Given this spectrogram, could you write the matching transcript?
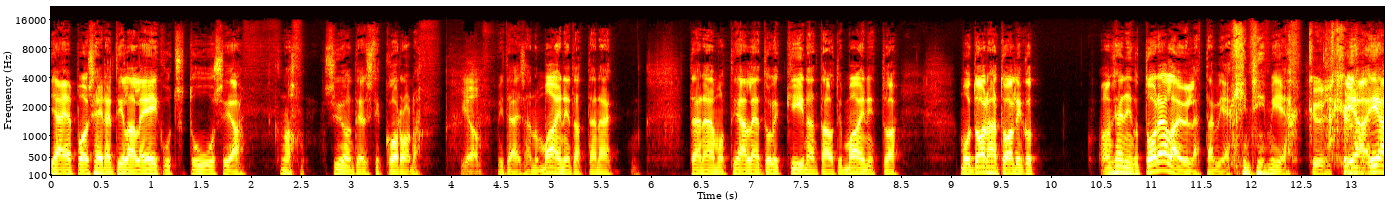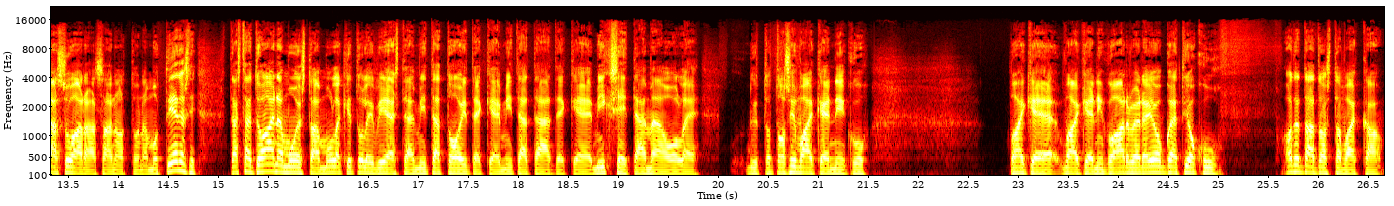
jäi pois. Heidän tilalle ei kutsuttu uusia. No syy on tietysti korona, Joo. mitä ei saanut mainita tänään, tänään, mutta jälleen tuli Kiinan tauti mainittua – mutta onhan tuolla niinku, on se niinku todella yllättäviäkin nimiä. Kyllä, kyllä. Ihan, ihan suoraan sanottuna. Mutta tietysti tästä täytyy aina muistaa, mullekin tuli viestejä, mitä toi tekee, mitä tämä tekee, miksei tämä ole. Nyt on tosi vaikea, niinku, vaikea, vaikea niinku arvioida jonkun, että joku, otetaan tuosta vaikka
